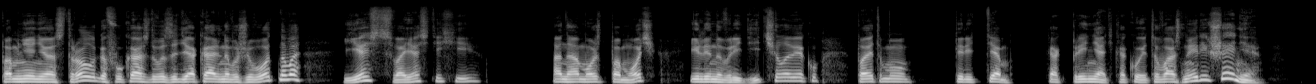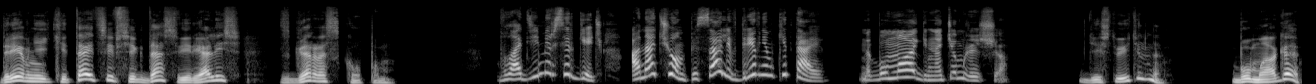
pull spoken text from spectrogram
По мнению астрологов, у каждого зодиакального животного есть своя стихия. Она может помочь или навредить человеку, поэтому перед тем, как принять какое-то важное решение, древние китайцы всегда сверялись с гороскопом. Владимир Сергеевич, а на чем писали в Древнем Китае? На бумаге, на чем же еще? Действительно, бумага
